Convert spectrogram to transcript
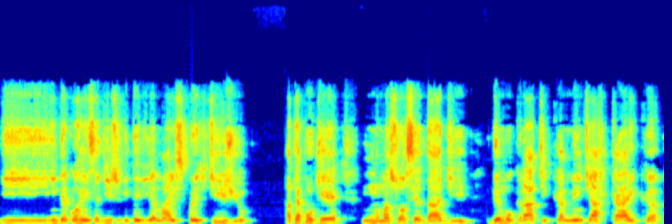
e, em decorrência disso, que teria mais prestígio. Até porque, numa sociedade democraticamente arcaica,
